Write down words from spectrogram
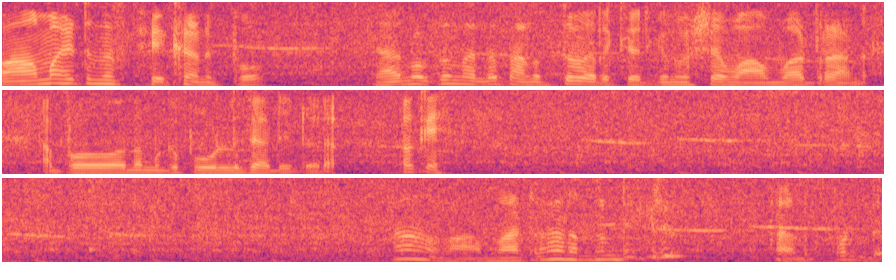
വാമായിട്ട് നിർത്തിയേക്കാണ് ഇപ്പോൾ ഞാൻ ഓർത്ത് നല്ല തണുത്ത് വിറയ്ക്കുമായിരിക്കുന്നു പക്ഷേ വാം വാട്ടറാണ് അപ്പോൾ നമുക്ക് പൂളിൽ ചാടിയിട്ട് വരാം. ഓക്കെ ആ വാം വാട്ടർ ആണെന്നുണ്ടെങ്കിലും തണുപ്പുണ്ട്.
